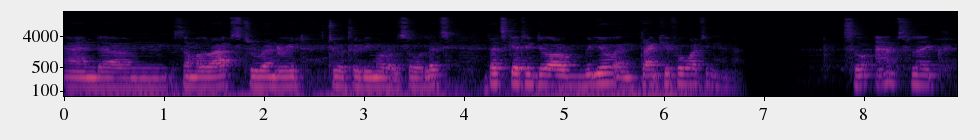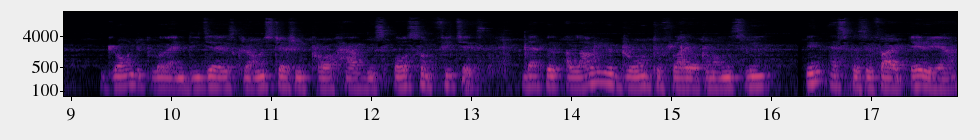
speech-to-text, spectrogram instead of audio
and um, some other apps to render it to a 3D model. So let's let's get into our video and thank you for watching. So apps like Drone Deploy and DJI's Ground Station Pro have these awesome features that will allow your drone to fly autonomously in a specified area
